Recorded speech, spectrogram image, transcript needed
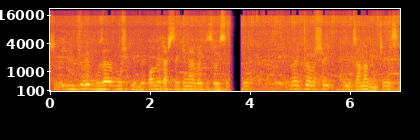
আসলে ইউটিউবে বোঝা মুশকিল যে কমেন্ট আসছে কিনা বা কিছু হয়েছে কিনা। একটু অবশ্যই জানাবেন, ঠিক আছে?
